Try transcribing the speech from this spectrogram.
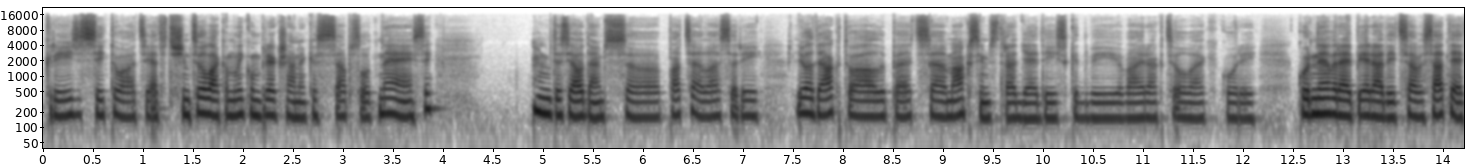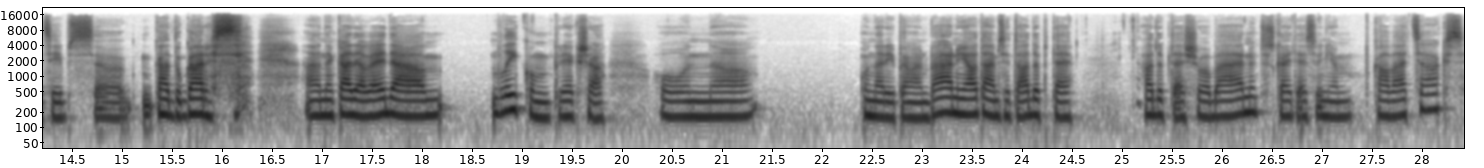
krīzes situācijā, tad šim cilvēkam likuma priekšā nekas absolūti nēsi. Tas jautājums pacēlās arī ļoti aktuāli pēc Maksimas traģēdijas, kad bija vairāk cilvēki, kuri, kuri nevarēja pierādīt savas attiecības gadu garas nekādā veidā likuma priekšā. Un, un arī, piemēram, bērnu jautājums, ja tu adaptē, adaptē šo bērnu, tu skaities viņam kā vecāks.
